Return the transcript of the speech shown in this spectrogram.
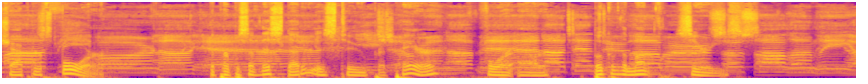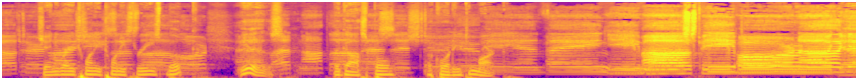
chapter 4. The purpose of this study is to prepare for our Book of the Month series. January 2023's book is The Gospel According to Mark. Ye must be born again.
